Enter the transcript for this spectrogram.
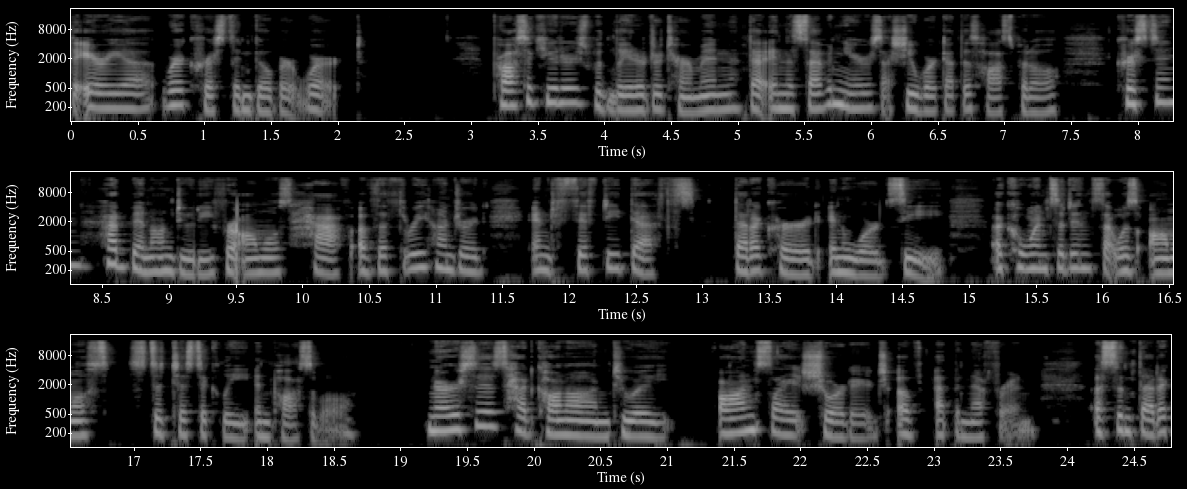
the area where Kristen Gilbert worked. Prosecutors would later determine that in the seven years that she worked at this hospital, Kristen had been on duty for almost half of the 350 deaths that occurred in Ward C, a coincidence that was almost statistically impossible. Nurses had caught on to a on-site shortage of epinephrine, a synthetic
